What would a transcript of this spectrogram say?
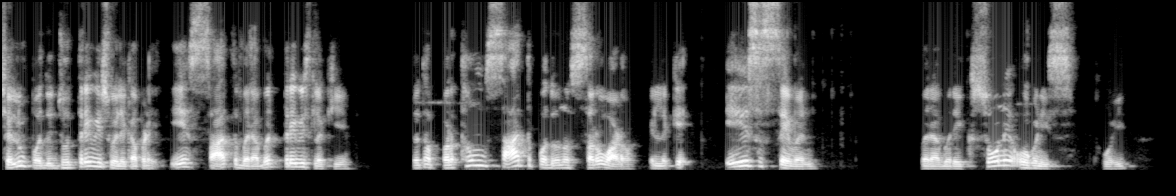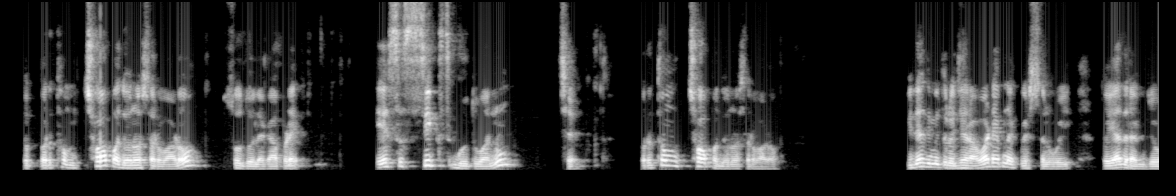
છેલ્લું પદ જો ત્રેવીસ હોય, એટલે કે આપણે એ સાત બરાબર ત્રેવીસ લખીએ. તથા પ્રથમ સાત પદોનો સરવાળો એટલે કે એસ સેવન બરાબર એકસો ને ઓગણીસ હોય, તો પ્રથમ છ પદોનો સરવાળો શોધો. એટલે આપણે એસ સિક્સ ગોતવાનું છે. પ્રથમ છ પદોનો સરવાળો. વિદ્યાર્થી મિત્રો, જ્યારે આવા ટાઈપના ક્વેશ્ચન હોય, તો યાદ રાખજો,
